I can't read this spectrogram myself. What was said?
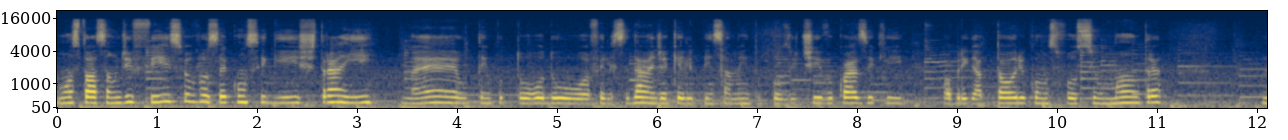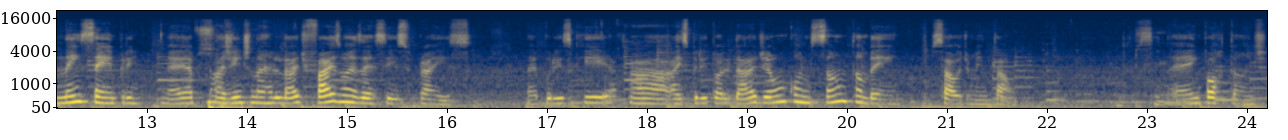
uma situação difícil, você conseguir extrair né, o tempo todo a felicidade, aquele pensamento positivo, quase que obrigatório, como se fosse um mantra nem sempre. Né? A gente, na realidade, faz um exercício para isso. Né? Por isso que a, a, espiritualidade é uma condição também de saúde mental. Sim. É importante.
